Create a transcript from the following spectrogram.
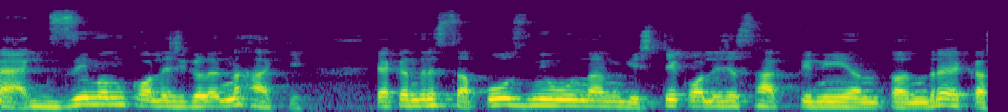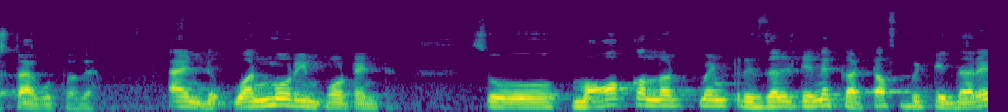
ಮ್ಯಾಕ್ಸಿಮಮ್ ಕಾಲೇಜ್ಗಳನ್ನು ಹಾಕಿ. ಯಾಕಂದರೆ ಸಪೋಸ್ ನೀವು ನನಗೆ ಎಷ್ಟೇ ಕಾಲೇಜಸ್ ಹಾಕ್ತೀನಿ ಅಂತಂದರೆ ಕಷ್ಟ ಆಗುತ್ತದೆ. And one more important so mock allotment ರಿಸಲ್ಟಿನ ಕಟ್ ಆಫ್ ಬಿಟ್ಟಿದ್ದಾರೆ.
